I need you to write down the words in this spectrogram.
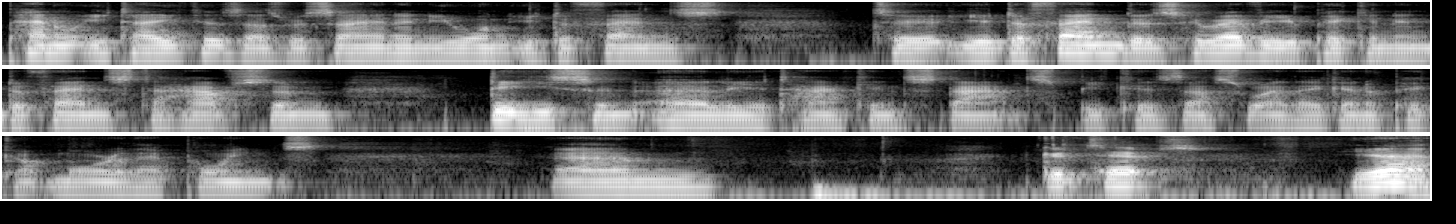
penalty takers, as we're saying, and you want your defence to your defenders, whoever you're picking in defence, to have some decent early attacking stats because that's where they're going to pick up more of their points. Um, Good tips. yeah,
